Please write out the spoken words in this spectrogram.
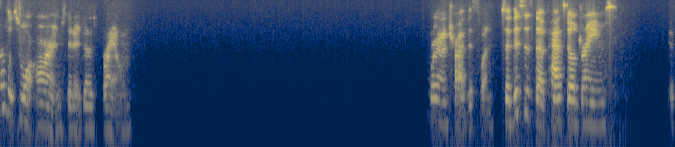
That looks more orange than it does brown. We're going to try this one. So this is the Pastel Dreams. If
